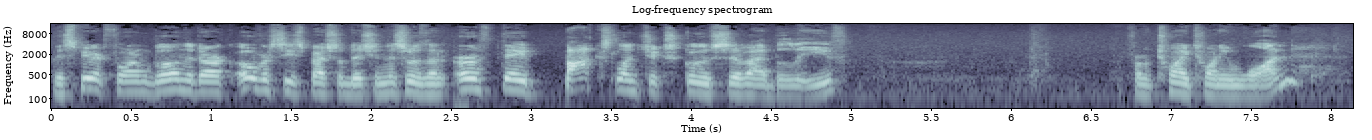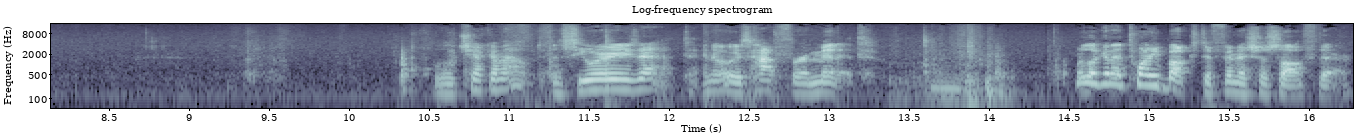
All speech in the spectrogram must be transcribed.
the Spirit Form Glow in the Dark Overseas Special Edition. This was an Earth Day BoxLunch exclusive, I believe, from 2021. We'll check him out and see where he's at. I know he's hot for a minute. Mm. We're looking at 20 bucks to finish us off there.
